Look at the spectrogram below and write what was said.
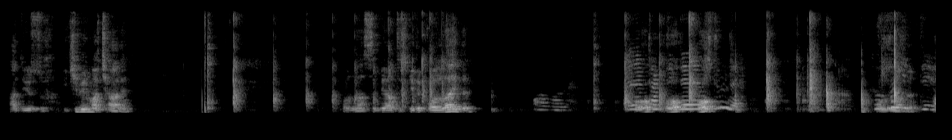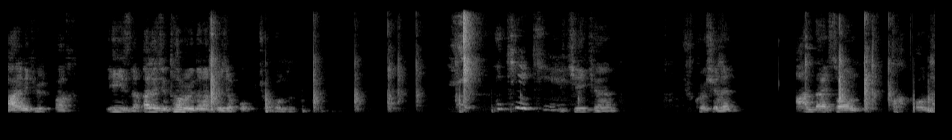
Hadi Yusuf. 2-1 maç halen. O nasıl bir atış? Gidip goldaydı. Olmadı. Öyle Hop, taktik hop, denemiştim de. Hızlı Olmadı. gitti. Halen 2-1. Bak. İyi izle. Kalecinin tam önünden açılacak. Hop çok oldu. 2-2. 2-2 ha. Şu köşeden. Anderson. Ah, Olmadı.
